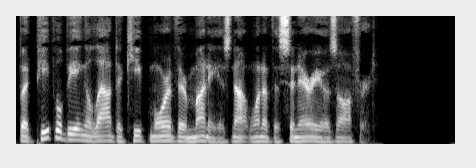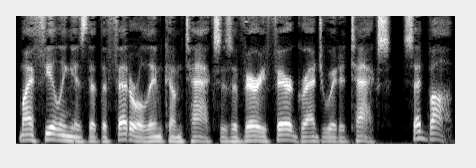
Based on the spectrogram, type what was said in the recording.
but people being allowed to keep more of their money is not one of the scenarios offered. My feeling is that the federal income tax is a very fair graduated tax, said Bob.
